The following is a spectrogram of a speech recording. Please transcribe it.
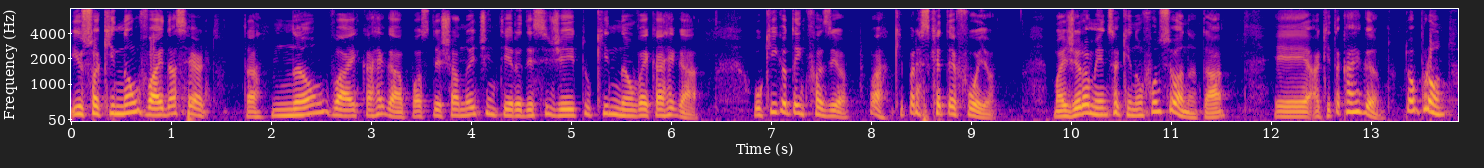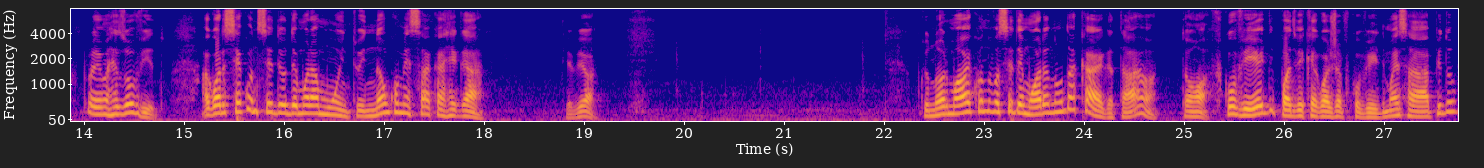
Isso aqui não vai dar certo tá? Não vai carregar. Posso deixar a noite inteira desse jeito que não vai carregar. O que, que eu tenho que fazer? Ó? aqui parece que até foi, ó. Mas geralmente isso aqui não funciona, tá? É, aqui está carregando. Então pronto, problema resolvido. Agora, se acontecer de eu demorar muito e não começar a carregar, quer ver, ó? Porque o normal é quando você demora não dá carga, tá? Ó. Então, ó, ficou verde, pode ver que agora já ficou verde mais rápido.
